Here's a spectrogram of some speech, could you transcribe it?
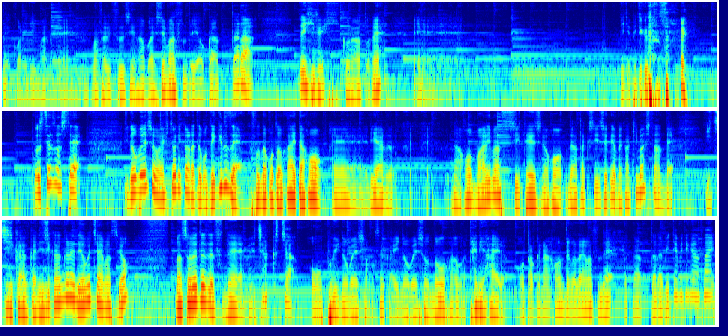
で、これ今ね、まさに通信販売してますんで、よかったら、ぜひぜひ、この後ね、えー、見てみてください。そして、そして、イノベーションは一人からでもできるぜそんなことを書いた本、えー、リアルな本もありますし、電子の本で私一生懸命書きましたんで、1時間か2時間ぐらいで読めちゃいますよ。まあ、それでですね、めちゃくちゃオープンイノベーション、それからイノベーションノウハウが手に入るお得な本でございますので、よかったら見てみてください。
